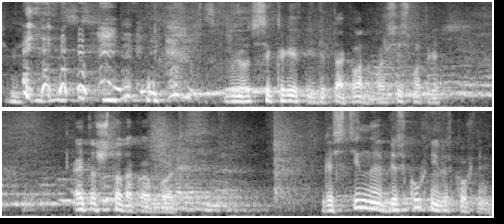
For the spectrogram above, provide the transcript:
тебе. Ну, вот секретники. Так, ладно, пошли смотреть. Это что такое будет? Гостиная без кухни или с кухней?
